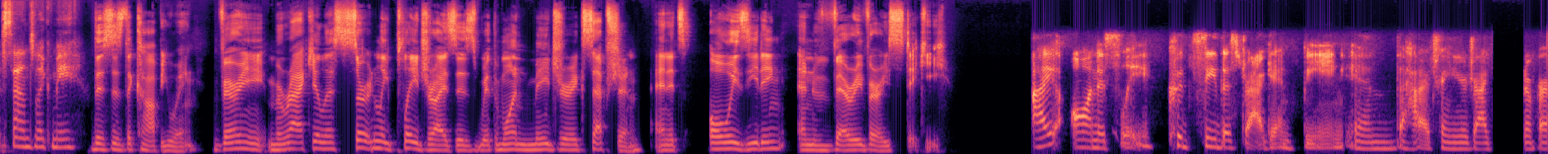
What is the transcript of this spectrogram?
Sounds like me. This is the copy wing. Very miraculous, certainly plagiarizes with one major exception, and it's always eating and very, very sticky. I honestly could see this dragon being in the How to Train Your Dragon universe.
